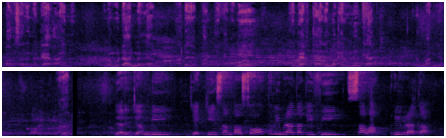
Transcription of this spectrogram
bangsa dan negara ini. Mudah-mudahan dengan adanya pelantikan ini kinerjanya makin meningkat depannya. Ya. Dari Jambi, Jackie Santoso, Tribrata TV, salam Tribrata.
